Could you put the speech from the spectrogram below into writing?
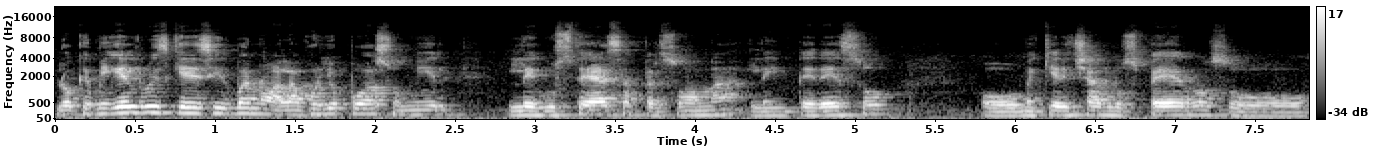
Lo que Miguel Ruiz quiere decir, bueno, a lo mejor yo puedo asumir, le gusté a esa persona, le intereso, o me quiere echar los perros, o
